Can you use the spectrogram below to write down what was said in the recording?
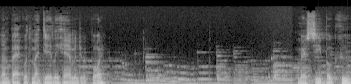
I'm back with my daily Hammond Report. Merci beaucoup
